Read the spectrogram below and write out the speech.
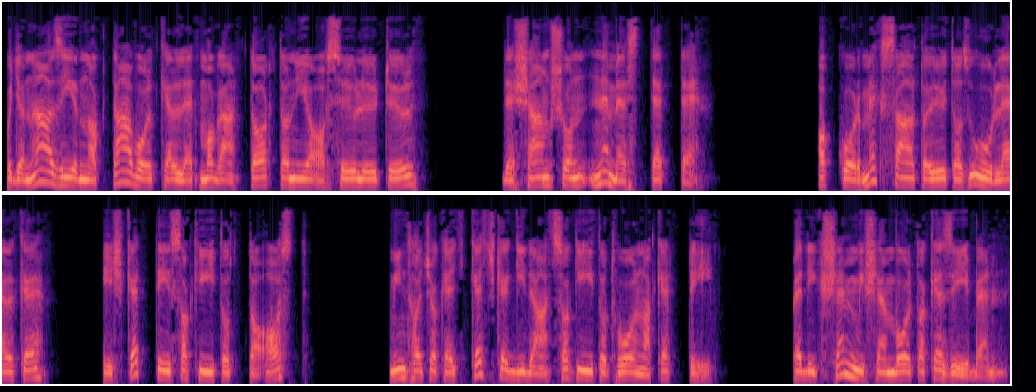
hogy a názírnak távol kellett magát tartania a szőlőtől, de Sámson nem ezt tette. Akkor megszállta őt az úr lelke, és ketté szakította azt, mintha csak egy kecskegidát szakított volna ketté pedig semmi sem volt a kezében.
